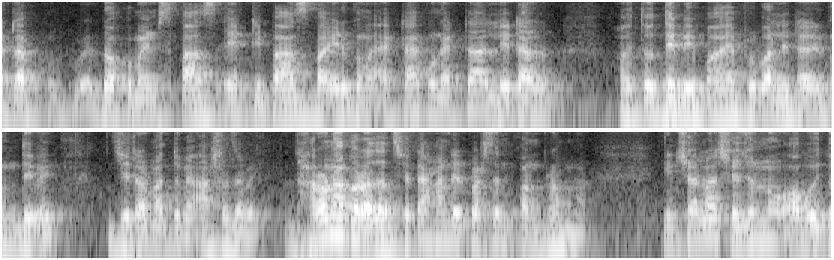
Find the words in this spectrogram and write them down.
একটা ডকুমেন্টস পাস এন্ট্রি পাস বা এরকম একটা, কোনো একটা লেটার হয়তো দেবে বা অ্যাপ্রুভাল লেটার এরকম দেবে, যেটার মাধ্যমে আসা যাবে। ধারণা করা যাচ্ছে, এটা হান্ড্রেড পার্সেন্ট কনফার্ম না। ইনশাল্লাহ সেজন্য অবৈধ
